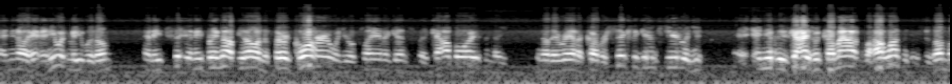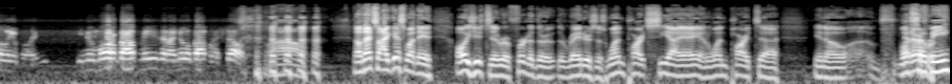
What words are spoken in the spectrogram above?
and you know, he, he would meet with them, and he'd sit- and he'd bring up, you know, in the third quarter when you were playing against the Cowboys, and they, you know, they ran a cover six against you, and you. And you know these guys would come out. Well, how was it? This is unbelievable. He, he knew more about me than I knew about myself. wow. No, that's I guess what they always used to refer to the the Raiders as one part CIA and one part, uh, you know, uh, whatever. SOB?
